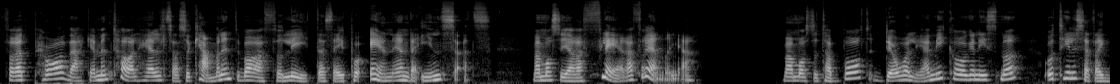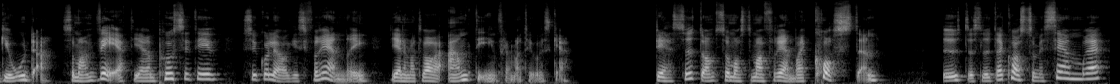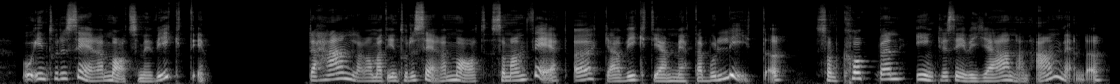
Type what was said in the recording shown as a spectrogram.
För att påverka mental hälsa så kan man inte bara förlita sig på en enda insats. Man måste göra flera förändringar. Man måste ta bort dåliga mikroorganismer och tillsätta goda, som man vet ger en positiv psykologisk förändring genom att vara antiinflammatoriska. Dessutom så måste man förändra kosten, utesluta kost som är sämre och introducera mat som är viktig. Det handlar om att introducera mat som man vet ökar viktiga metaboliter som kroppen inklusive hjärnan använder.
